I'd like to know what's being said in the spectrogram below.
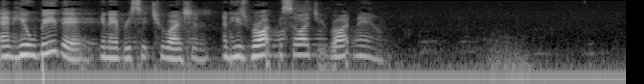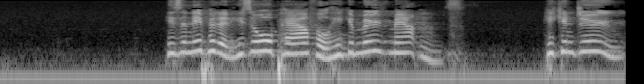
And he'll be there in every situation. And he's right beside you right now. He's omnipotent. He's all powerful. He can move mountains. He can do,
